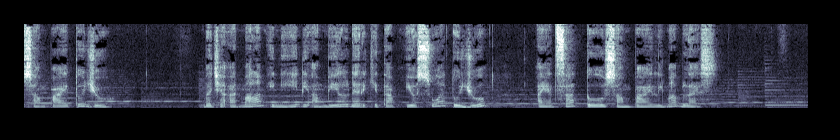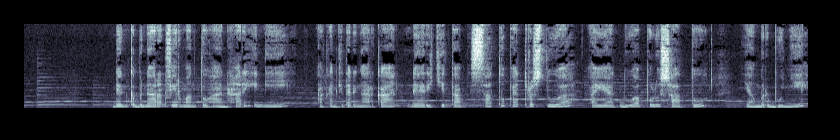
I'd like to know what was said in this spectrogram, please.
sampai 7 Bacaan malam ini diambil dari kitab Yosua 7 ayat 1 sampai 15 dan kebenaran firman Tuhan hari ini akan kita dengarkan dari kitab 1 Petrus 2 ayat 21 yang berbunyi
